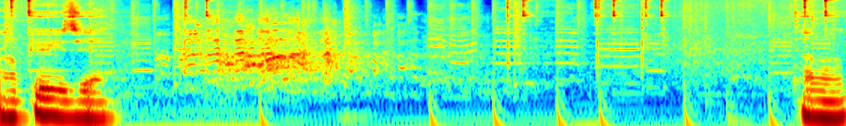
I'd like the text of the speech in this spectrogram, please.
Ne yapıyoruz ya? Tamam.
